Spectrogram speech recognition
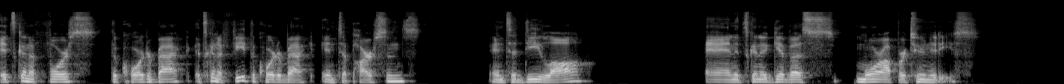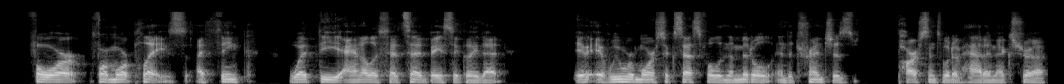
it's going to force the quarterback, it's going to feed the quarterback into Parsons, into D Law, and it's going to give us more opportunities for for more plays. I think what the analyst had said basically that if, if we were more successful in the middle in the trenches, Parsons would have had an extra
